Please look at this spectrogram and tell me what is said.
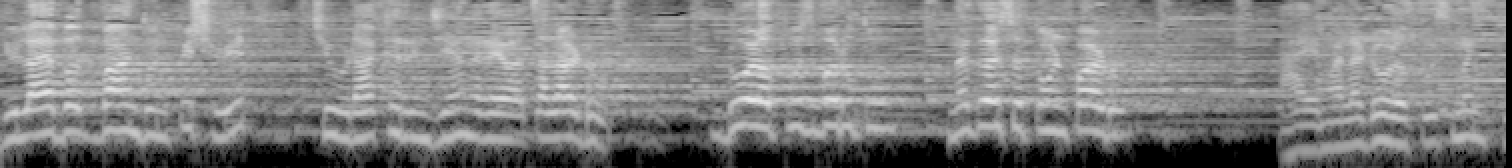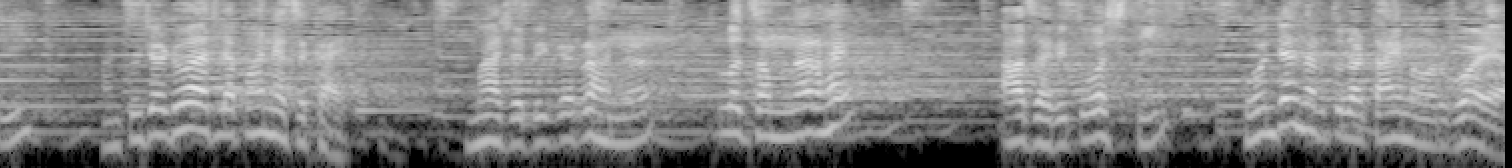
दिलाय बघ बांधून पिशवीत चिवडा करंजी आणि रेवाचा लाडू. डोळ पूस भरू तू नग असं तोंड पाडू. आहे मला डोळ पूस म्हणती आणि तुझ्या डोळ्यातल्या पाण्याचं काय? माझ्या बिगर राहणं तुला जमणार आहे आजारी तू असती कोण देणार तुला टायमावर गोळ्या?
